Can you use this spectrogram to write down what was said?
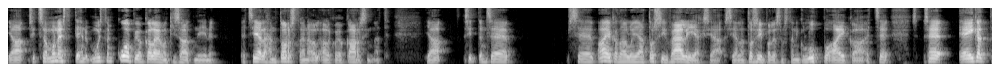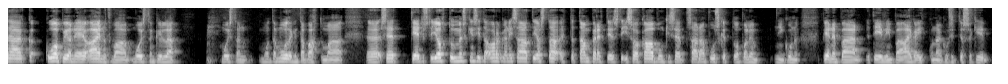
Ja sitten se on monesti tehnyt, muistan Kuopion Kalevan kisat, niin että siellähän torstaina oli, alkoi jo karsinnat. Ja sitten se se aikataulu jää tosi väliäksi ja siellä on tosi paljon semmoista niin kuin luppuaikaa. Että se, se, eikä tämä Kuopio niin ei ole ainut, vaan muistan kyllä, muistan monta muutakin tapahtumaa. Se tietysti johtuu myöskin siitä organisaatiosta, että Tampere tietysti iso kaupunki, se saadaan puskettua paljon niin kuin pienempään ja tiiviimpään aikaikkunaan, kun sitten jossakin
